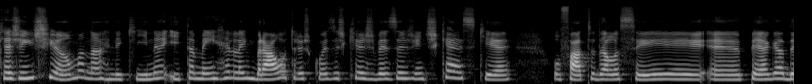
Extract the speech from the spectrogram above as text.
que a gente ama na Arlequina e também relembrar outras coisas que às vezes a gente esquece, que é o fato dela ser é, PHD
